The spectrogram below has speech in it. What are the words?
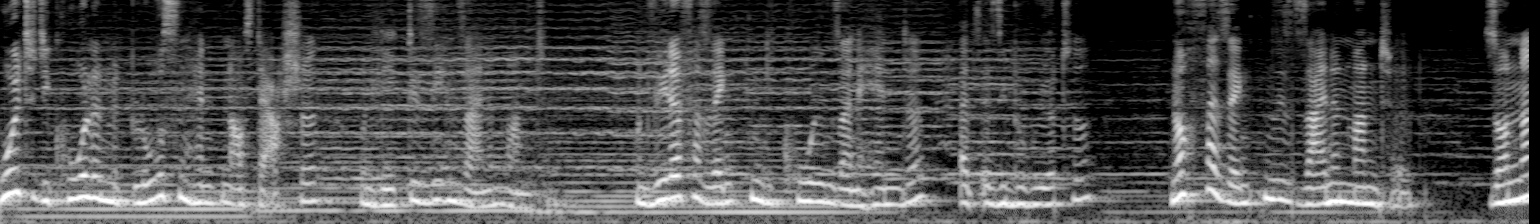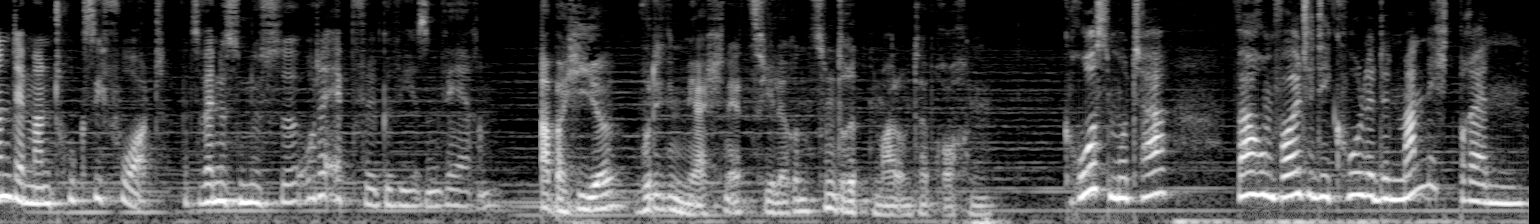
holte die Kohlen mit bloßen Händen aus der Asche und legte sie in seinen Mantel. Und weder versenkten die Kohlen seine Hände, als er sie berührte, noch versenkten sie seinen Mantel, sondern der Mann trug sie fort, als wenn es Nüsse oder Äpfel gewesen wären. Aber hier wurde die Märchenerzählerin zum dritten Mal unterbrochen. Großmutter, warum wollte die Kohle den Mann nicht brennen?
